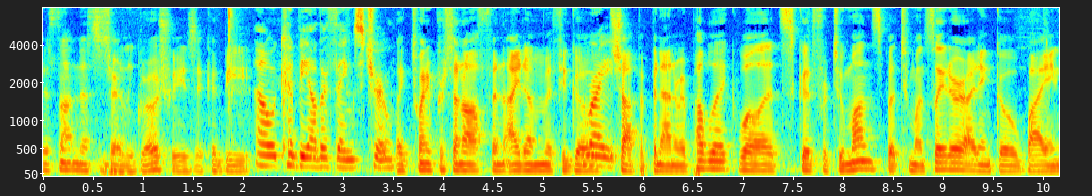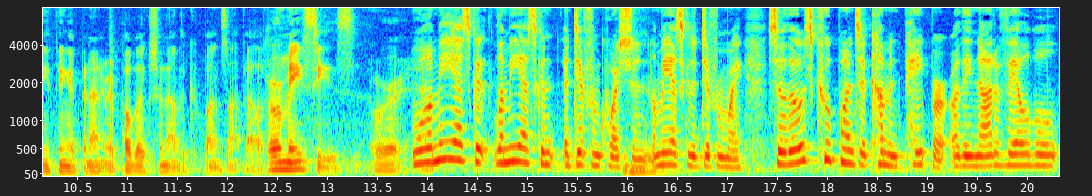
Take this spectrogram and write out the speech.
It's not necessarily groceries. It could be Oh, it could be other things, true. like twenty percent off an item if you go Right. shop at Banana Republic. Well, it's good for two months, but two months later, I didn't go buy anything at Banana Republic, so now the coupon's not valid. Or Macy's, or Well, let me ask. A, let me ask a, a different question. Let me ask it a different way. So those coupons that come in paper are they not available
